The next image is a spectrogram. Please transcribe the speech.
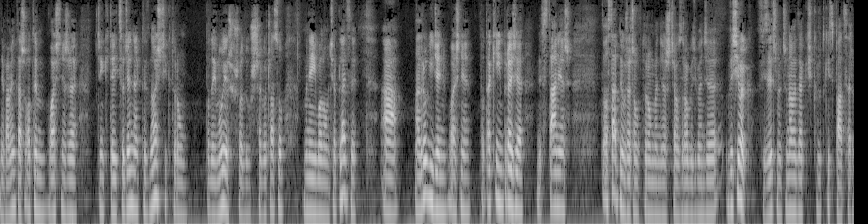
nie pamiętasz o tym właśnie, że dzięki tej codziennej aktywności, którą podejmujesz już od dłuższego czasu, mniej bolą cię plecy, a na drugi dzień właśnie po takiej imprezie, gdy wstaniesz, to ostatnią rzeczą, którą będziesz chciał zrobić, będzie wysiłek fizyczny, czy nawet jakiś krótki spacer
